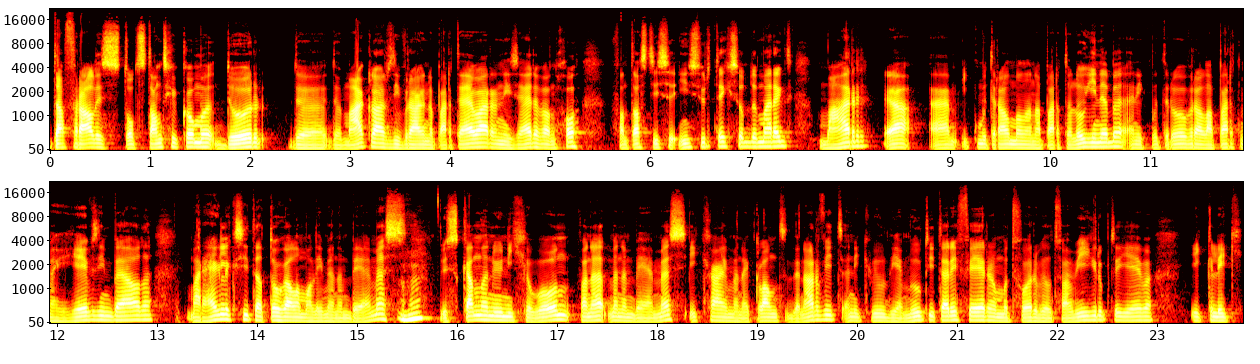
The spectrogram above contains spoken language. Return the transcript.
Dat verhaal is tot stand gekomen door de, de makelaars die vragende partij waren en die zeiden van goh, fantastische insurtechs op de markt, maar ja, ehm, ik moet er allemaal een aparte login hebben en ik moet er overal apart mijn gegevens in bijhouden. Maar eigenlijk zit dat toch allemaal in mijn BMS. Dus kan dat nu niet gewoon vanuit mijn BMS? Ik ga in mijn klant de Arvid en ik wil die multitariferen, om het voorbeeld van Wiegroep te geven. Ik klik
